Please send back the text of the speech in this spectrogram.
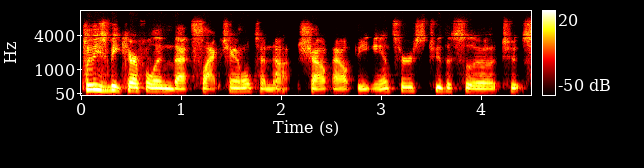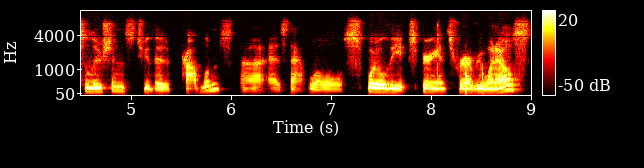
please be careful in that Slack channel to not shout out the answers to the to solutions to the problems, as that will spoil the experience for everyone else.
